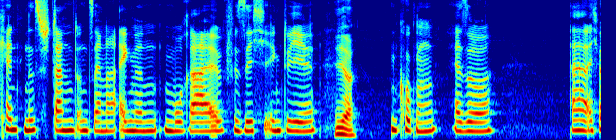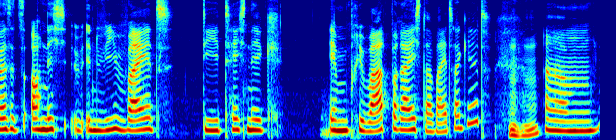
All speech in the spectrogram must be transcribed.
Kenntnisstand und seiner eigenen Moral für sich irgendwie ja. gucken. Also äh, ich weiß jetzt auch nicht, inwieweit die Technik im Privatbereich da weitergeht. Mhm. Ähm,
